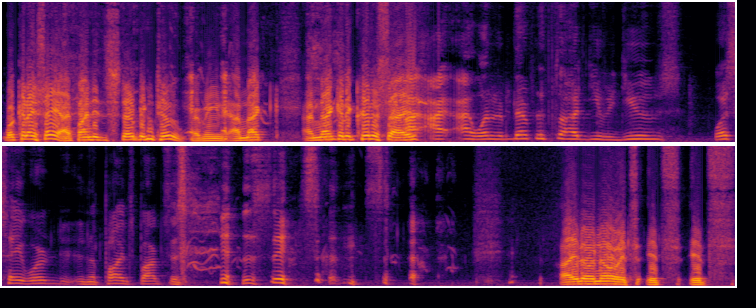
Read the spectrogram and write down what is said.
what can I say? I find it disturbing too. I mean, I'm not, I'm not going to criticize. I, I, I would have never thought you would use Wes Hayward and appliance boxes in the same sentence. I don't know. It's it's it's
